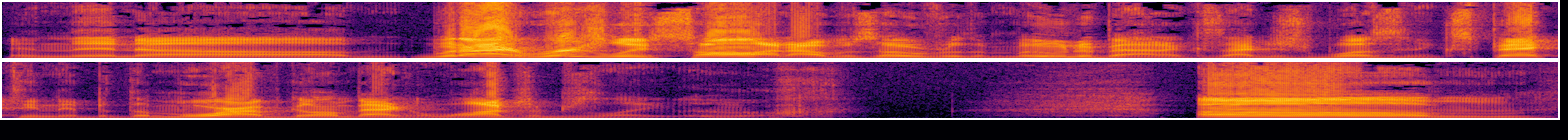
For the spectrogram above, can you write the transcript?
And then um, when I originally saw it, I was over the moon about it because I just wasn't expecting it. But the more I've gone back and watched, I'm just like, ugh. Um,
